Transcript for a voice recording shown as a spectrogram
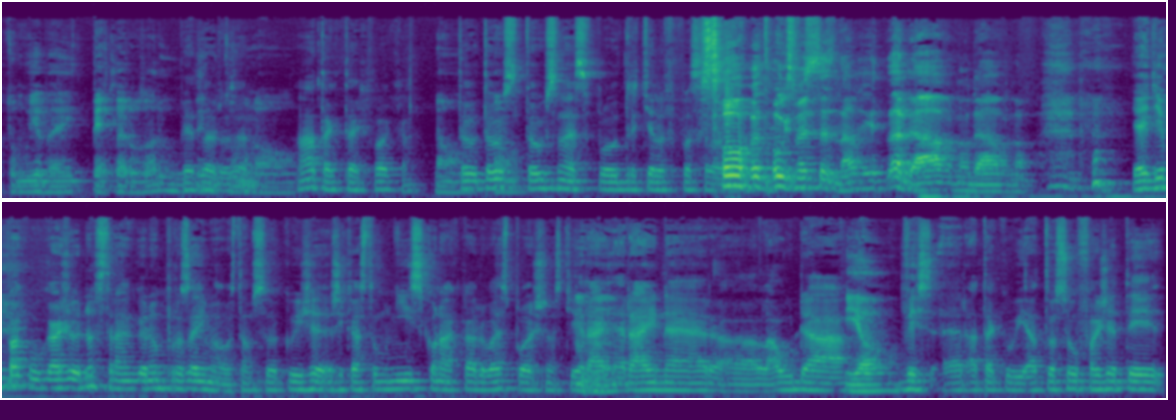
jak to může být, pět let dozadu? Pět let dozadu. No. A tak to je chvilka. No, to, to, no. Už, to už jsme spolu drtili v posledě. To, to už jsme se znali dávno, dávno. Já ti pak ukážu jednu stránku jenom pro zajímavost. Tam jsou takový, že říká se tomu nízkonákladové společnosti, mm-hmm. Ryanair, eh, Lauda, Jo. Wizz Air a takový. A to jsou fakt, že ty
